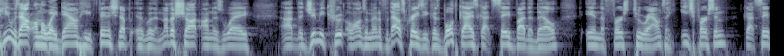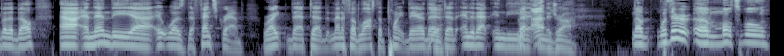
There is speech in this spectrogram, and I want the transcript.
he, was out on the way down. He finished up with another shot on his way. Uh, the Jimmy Crute Alonzo Menifee, that was crazy because both guys got saved by the bell in the first two rounds. Like each person got saved by the bell, uh, and then the uh, it was the fence grab right? That uh, that Menifee lost a point there. That yeah. uh, ended that in the uh, in the draw. Now, were there uh, multiple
